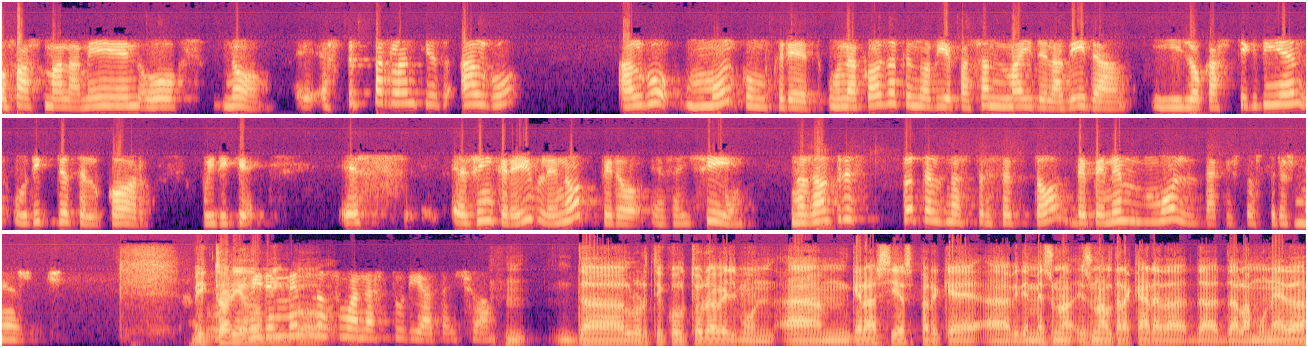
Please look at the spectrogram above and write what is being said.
ho fas malament o... No, eh, estem parlant que és algo algo molt concret, una cosa que no havia passat mai de la vida i el que estic dient ho dic des del cor. Vull dir que és, és increïble, no? Però és així. Nosaltres, tot el nostre sector, depenem molt d'aquests tres mesos. Victòria Evidentment Domingo, no s'ho han estudiat, això. Mm, de l'horticultura Bellmunt. Um, gràcies perquè, uh, evidentment, és una, és una altra cara de, de, de la moneda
